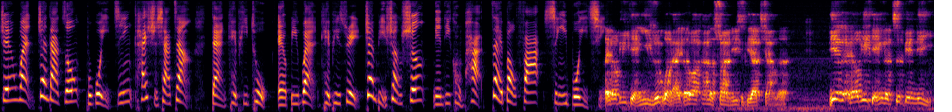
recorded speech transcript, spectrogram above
，JN one 占大宗，不过已经开始下降，但 KP two、LB one、KP three 占比上升，年底恐怕再爆发新一波疫情。LB 点一如果来的话，它的传染力是比较强的。第二个 LB 点一的致病力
